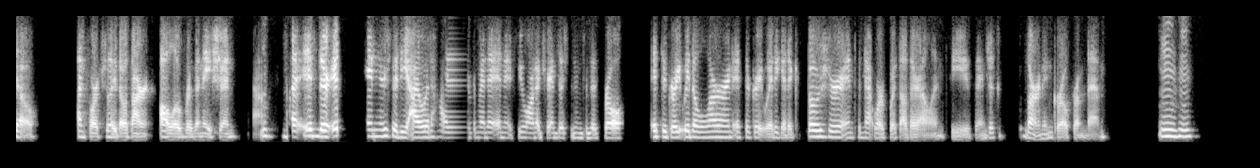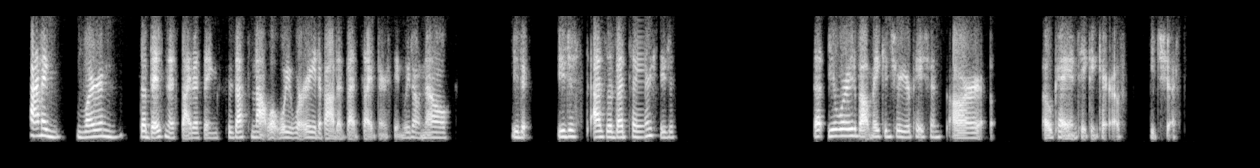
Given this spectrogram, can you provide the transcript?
so unfortunately, those aren't all over the nation. Um, but if there is in your city, I would highly recommend it. And if you want to transition into this role, it's a great way to learn. It's a great way to get exposure and to network with other LNCs and just learn and grow from them. Mm-hmm. Kind of learn the business side of things because that's not what we worried about at bedside nursing. We don't know. You you just as a bedside nurse, you just that you're worried about making sure your patients are okay and taken care of each shift.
